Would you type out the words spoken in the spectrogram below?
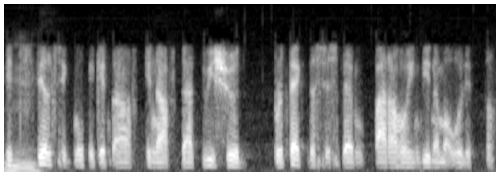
it's still significant enough enough that we should protect the system para ho hindi na maulit to.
